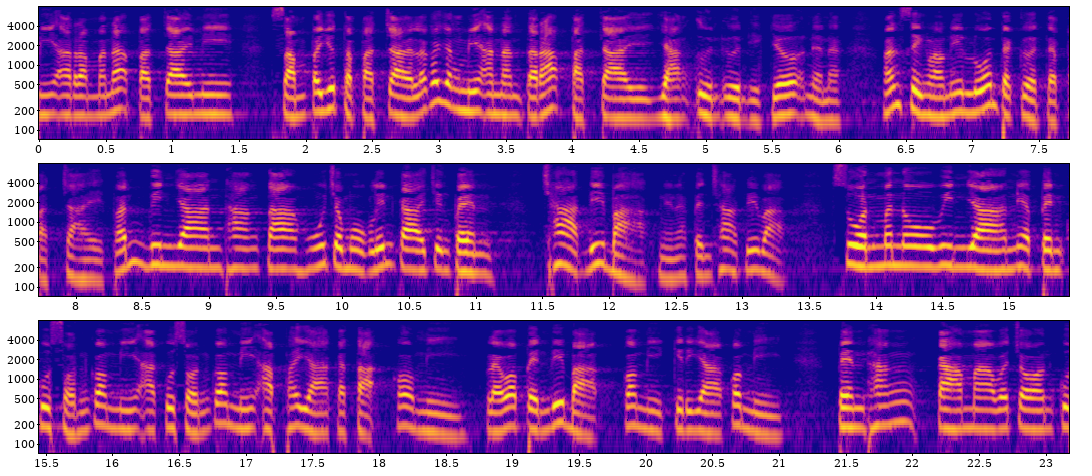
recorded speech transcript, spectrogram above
มีอารมณะปัจจัยมีสัมปยุตตปัจจัย แล้วก็ยังมีอนันตระปัจจัยอย่างอื่น ๆ อีกเยอะเนี่ยนะมันสิ่งเหล่านี้ล้วนแต่เกิดแต่ปัจจัยเพราะวิญญาณทางตาหูจมูกลิ้นกายจึงเป็น ชาติวิบากเนี่ยนะเป็นชาติวิบาก ส่วนมโนวิญญาณเนี่ยเป็นกุศลก็มีอกุศลก็มีอัพยากตะก็มี แปลว่าเป็นวิบากก็มีกิริยาก็มี เป็นทั้งกามาวจรกุ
